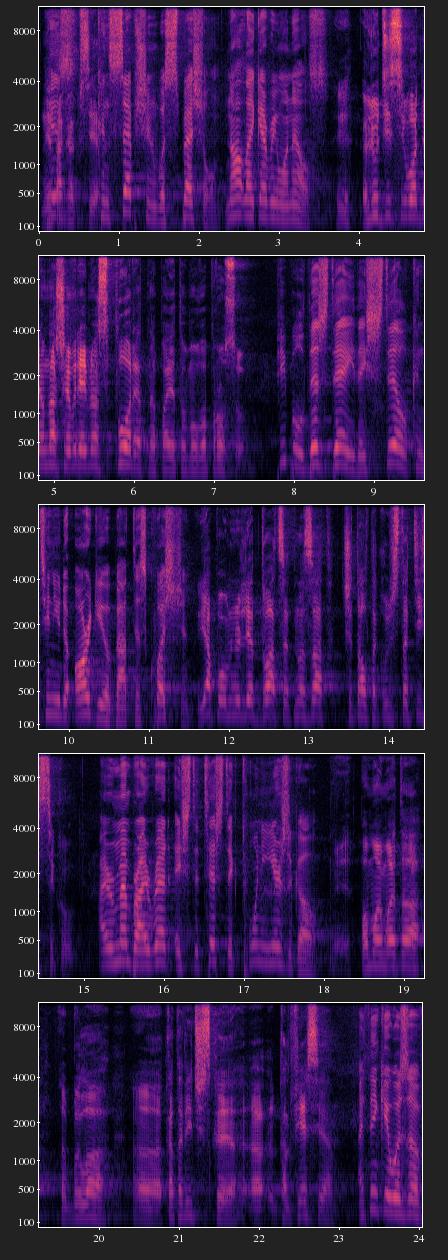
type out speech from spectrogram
не так, как His все. conception was special, not like everyone else. Люди сегодня в наше время спорят на, по этому вопросу. People this day, they still continue to argue about this question. Я помню, лет 20 назад читал такую статистику. I remember I read a statistic 20 years ago. Э, По-моему, это была э, католическая э, конфессия. I think it was of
